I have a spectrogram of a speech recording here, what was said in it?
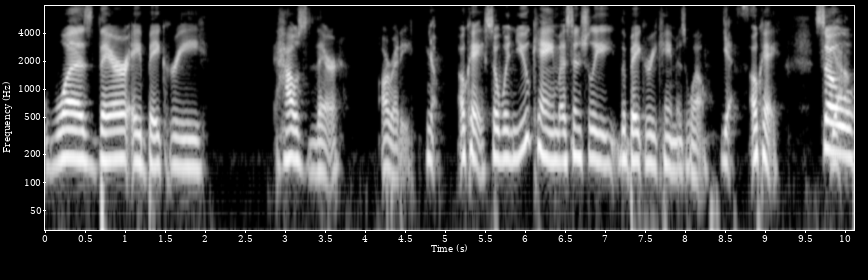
was there a bakery housed there already? No. Okay, so when you came, essentially the bakery came as well. Yes. Okay, so Yeah.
